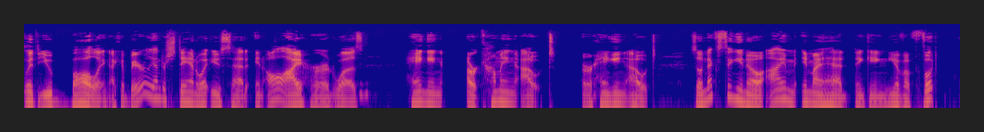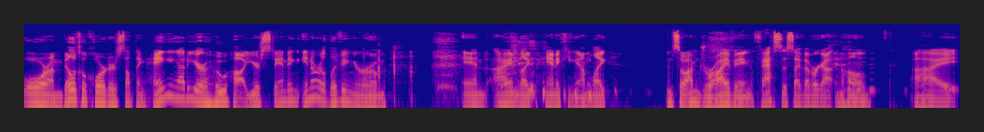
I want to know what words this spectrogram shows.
with you bawling. I could barely understand what you said, and all I heard was hanging or coming out or hanging out. So next thing you know, I'm in my head thinking you have a foot or umbilical cord or something hanging out of your hoo ha. You're standing in our living room, and I'm like panicking. I'm like, and so I'm driving fastest I've ever gotten home. I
